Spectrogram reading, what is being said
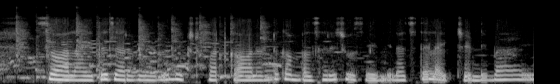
సో అలా అయితే జరగలేదు. నెక్స్ట్ పార్ట్ కావాలంటే కంపల్సరీ చూసేయండి. నచ్చితే లైక్ చేయండి. బాయ్.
